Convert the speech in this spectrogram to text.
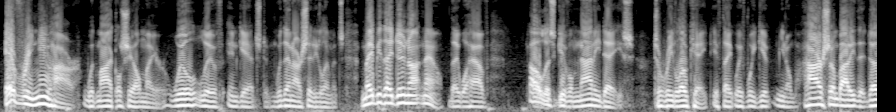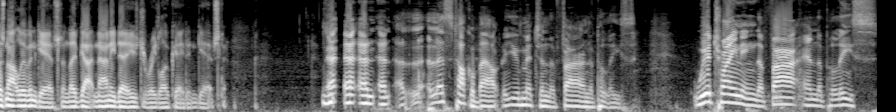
Every new hire with Michael Shell Mayor will live in Gadsden within our city limits. Maybe they do not now. They will have, oh, let's give them 90 days to relocate. If they, if we give, you know, hire somebody that does not live in Gadsden, they've got 90 days to relocate in Gadsden. And and, and, uh, let's talk about you mentioned the fire and the police. We're training the fire and the police,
